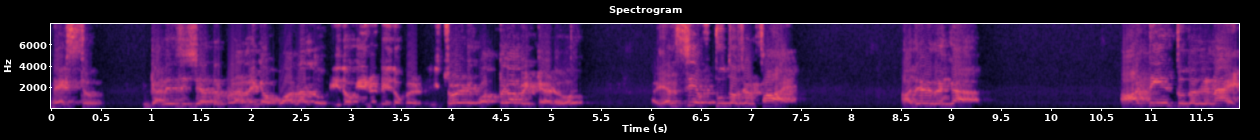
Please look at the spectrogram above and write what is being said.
నెక్స్ట్ గణేష్ శాస్త్ర ప్రణాళిక వాళ్ళలో ఇదొక యూనిట్ ఇదొక యూనిట్ ఇది చూడండి కొత్తగా పెట్టాడు ఎల్సిఎఫ్ టూ థౌజండ్ ఫైవ్ అదేవిధంగా RTE two thousand nine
